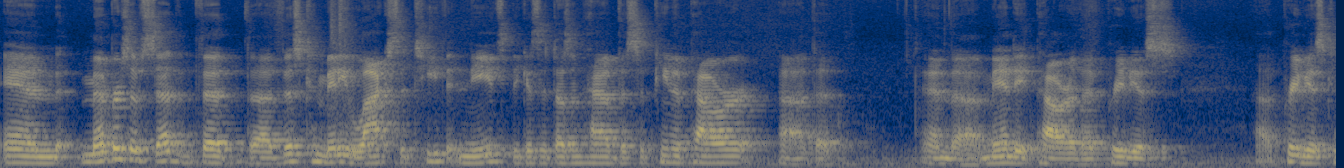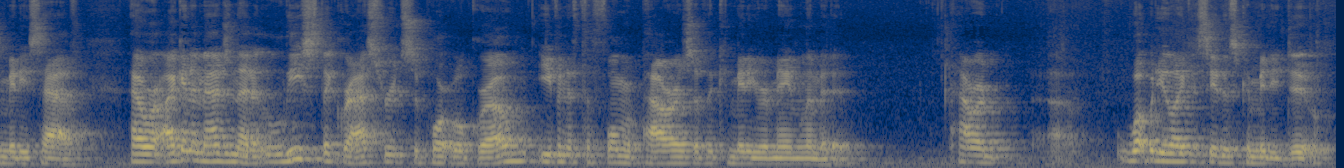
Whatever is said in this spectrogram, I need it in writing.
And members have said that uh, this committee lacks the teeth it needs because it doesn't have the subpoena power uh, that, and the mandate power that previous uh, previous committees have. However, I can imagine that at least the grassroots support will grow, even if the former powers of the committee remain limited. Howard, uh, what would you like to see this committee do?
